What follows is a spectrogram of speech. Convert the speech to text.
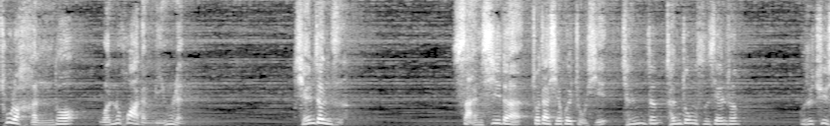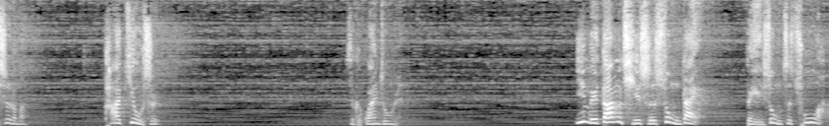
出了很多文化的名人。前阵子，陕西的作家协会主席陈真陈忠实先生。不是去世了吗？他就是这个关中人，因为当其时宋代北宋之初啊，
